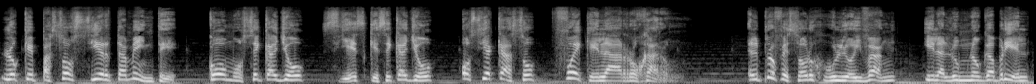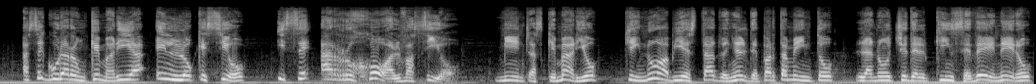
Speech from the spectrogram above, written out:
lo que pasó ciertamente, cómo se cayó, si es que se cayó, o si acaso fue que la arrojaron. El profesor Julio Iván y el alumno Gabriel aseguraron que María enloqueció y se arrojó al vacío, mientras que Mario, quien no había estado en el departamento la noche del 15 de enero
